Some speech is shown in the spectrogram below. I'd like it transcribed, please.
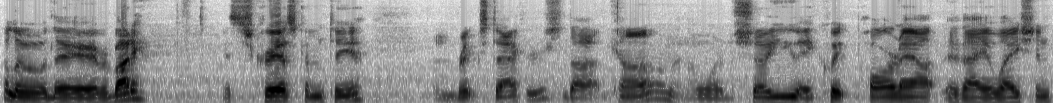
Hello there, everybody. This is Chris coming to you from BrickStackers.com, and I wanted to show you a quick part out evaluation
